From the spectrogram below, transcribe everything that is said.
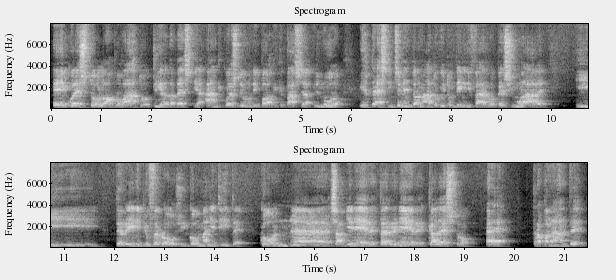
e questo l'ho provato, tira da bestia, anche questo è uno dei pochi che passa il muro, il test in cemento armato con i tondini di ferro per simulare i terreni più ferrosi con magnetite, con eh, sabbie nere, terre nere, calestro, è trapanante.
